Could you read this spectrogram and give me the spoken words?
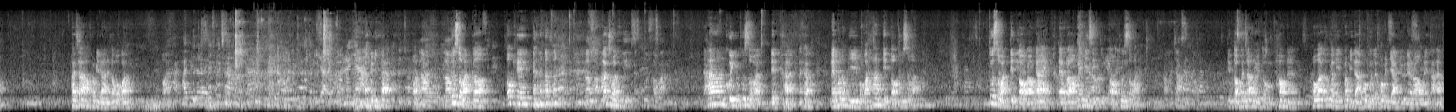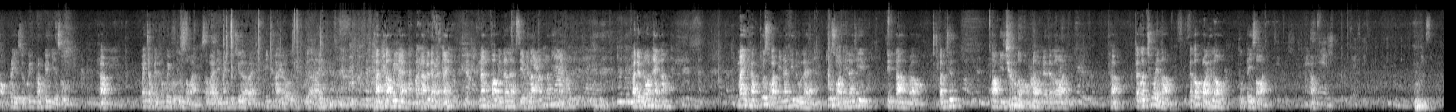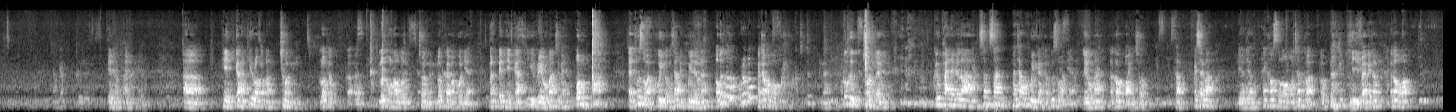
พระเจ้าพระบิดานะครับบอกว่า ปล่อยไปไปเลยอนุญาตให้เกิดอนุญาตอนุญาตปล่อยเราเราทูตสวรรค์ก็ โอเค เราสามารถก็ชนคุยกับทูตสวรรค์ได้ห้ามคุยกับทูตสวรรค์เด็ดขาดนะครับ ในพระคัมภีร์บอกว่าห้ามติดต่อทูตสวรรค์ทูตสวรรค์ติดต่อเราได้ แต่เราไม่มีสิทธิ์ติดต่อทูตสวรรค์กับพระเจ้าโดยตรงติดต่อพระเจ้าโดยตรงเท่านั้น เพราะว่าทุกวันนี้พระบิดาพระบุตรและพระวิญญาณอยู่ในเราในฐานะของพระเยซูคริสต์พระคริสต์เยซูครับ ไม่จำเป็นต้องคุยกับทูตสวรรค์สบายดีไหมคุณชื่ออะไรมิคาเอลหรือหรืออะไรทานข้าวหรือยังมาทานด้วยกันหน่อยไหมนั่งเฝ้าอยู่นั่นแหละเสียเวลามันมันนี่หน่อยครับมาเดี๋ยวนวดให้ครับไม่ครับทูตสวรรค์มีหน้าที่ดูแลทูตสวรรค์มีหน้าที่ติดตามเรา บันทึกความดีชั่วของเราในแต่ละวันครับ แล้วก็ช่วยเรา แล้วก็ปล่อยให้เราถูกตีสอนครับอาจารย์ครับคือเดี๋ยวเดี๋ยว เหตุการณ์ที่เรากำลังชนรถกับรถของเราชนรถใครบางคนเนี่ยมันเป็นเหตุการณ์ที่เร็วมากใช่ไหมปุ้มปั๊บแต่ทูตสวรรค์คุยกับพระเจ้าเนี่ยคุยเร็วนะเอาไปพระเจ้าก็บอกนะก็คือชนเลย คือภายในเวลาสั้น ๆ พระเจ้าคุยกันกับทูตสวรรค์เนี่ยเร็วมาก แล้วก็ปล่อยให้ชนครับ ไม่ใช่ว่า เดี๋ยวเดี๋ยวให้เขาสโลโมชั่นก่อนรถขี่ไปเลยครับ แล้วก็บอกว่า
